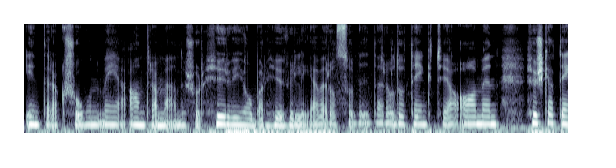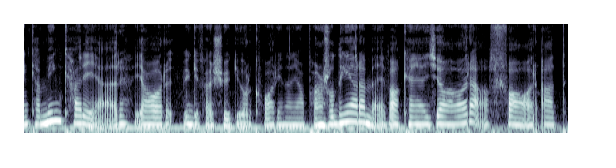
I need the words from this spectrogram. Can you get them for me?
interaktion med andra människor, hur vi jobbar, hur vi lever och så vidare. Och då tänkte jag, ja, men hur ska jag tänka min karriär? Jag har ungefär 20 år kvar innan jag pensionerar mig. Vad kan jag göra för att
